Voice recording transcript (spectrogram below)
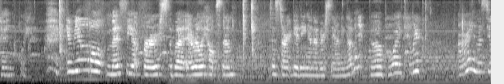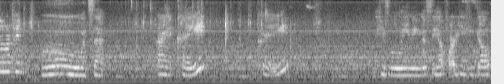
Good boy. It can be a little messy at first, but it really helps them to start getting an understanding of it. Good boy, come here. Alright, let's do one more time. Ooh, what's that? Alright, crate. Crate. He's leaning to see how far he can go.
